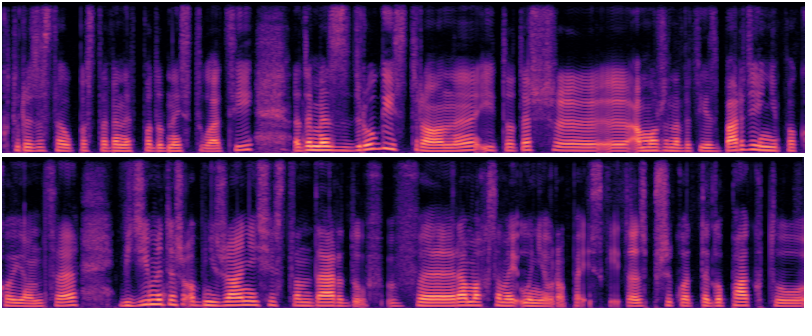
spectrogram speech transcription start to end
które zostały postawione w podobnej sytuacji. Natomiast z drugiej strony, i to też, a może nawet jest bardziej niepokojące, widzimy też obniżanie się standardów w ramach samej Unii Europejskiej. To jest przykład tego paktu, paktu,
